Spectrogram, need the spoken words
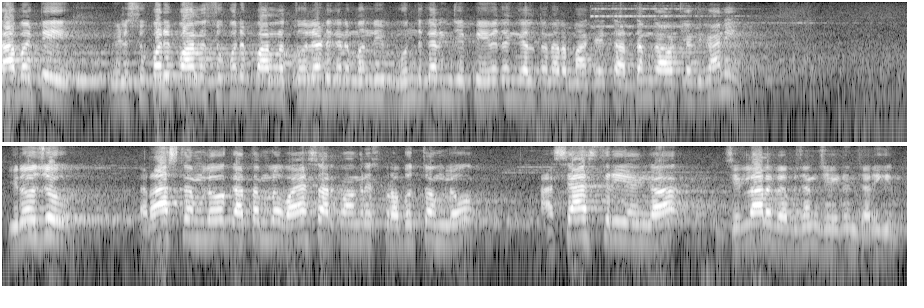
కాబట్టి వీళ్ళు సుపరిపాలన సుపరిపాలన తొలడుగని మంది ముందుకని చెప్పి ఏ విధంగా వెళ్తున్నారో మాకైతే అర్థం కావట్లేదు. కానీ ఈరోజు రాష్ట్రంలో గతంలో వైఎస్ఆర్ కాంగ్రెస్ ప్రభుత్వంలో అశాస్త్రీయంగా జిల్లాల విభజన చేయడం జరిగింది.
